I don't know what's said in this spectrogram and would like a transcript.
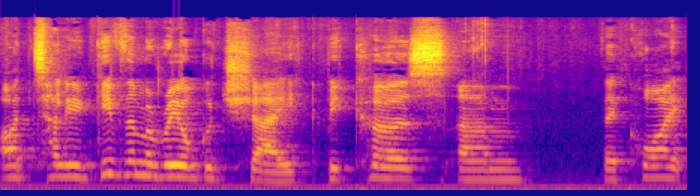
I'd tell you, give them a real good shake because um, they're quite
